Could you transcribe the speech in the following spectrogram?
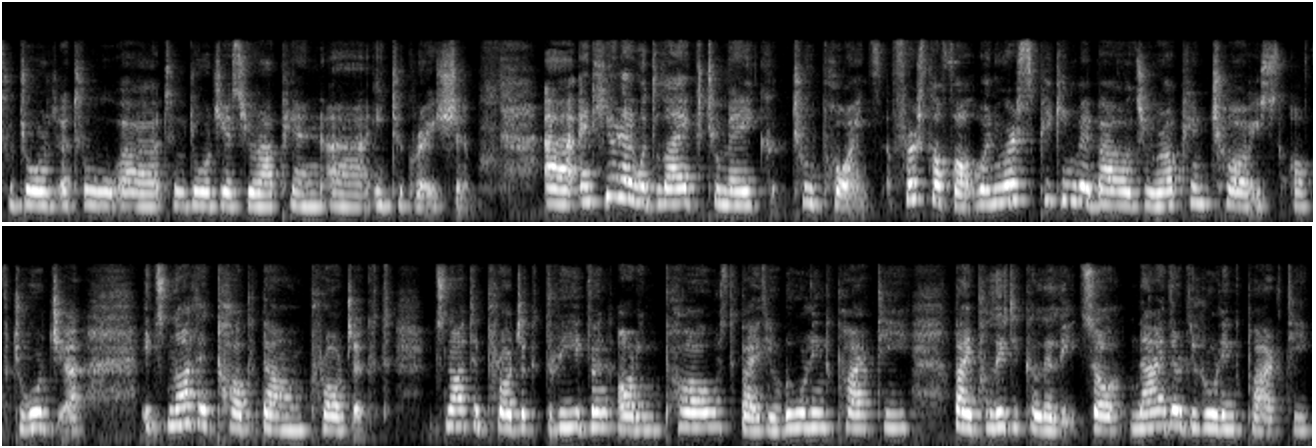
to Georgia to uh, to Georgia's European integration. Uh, and here I would like to make two points. First of all, when we're speaking about European choice of Georgia, it's not a top-down project. It's not a project driven or imposed by the ruling party, by political elite. So neither the ruling party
